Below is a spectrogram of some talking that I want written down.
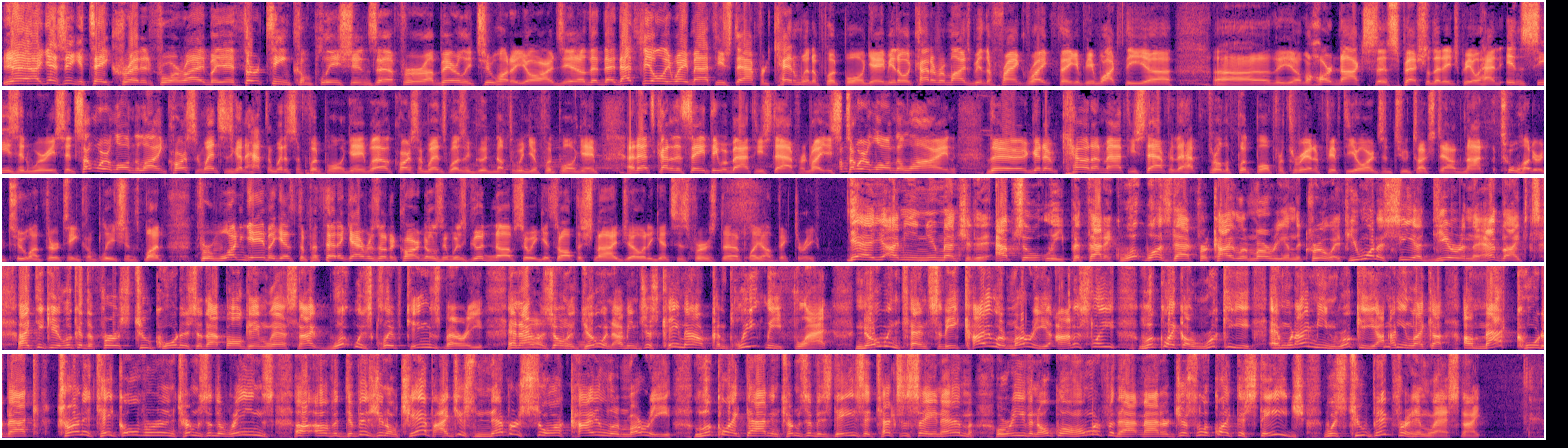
Yeah, I guess he could take credit for it, right? But yeah, 13 completions uh, for uh, barely 200 yards. You know, that, that, that's the only way Matthew Stafford can win a football game. You know, it kind of reminds me of the Frank Reich thing. If you watch the uh, uh, the uh, the Hard Knocks uh, special that HBO had in season, where he said somewhere along the line Carson Wentz is going to have to win us a football game. Well, Carson Wentz wasn't good enough to win you a football game, and that's kind of the same thing with Matthew Stafford, right? Somewhere along the line, they're going to count on Matthew Stafford to have to throw the football for 350 yards and two touchdowns not 202 on 13 completions. But for one game against the pathetic Arizona Cardinals, it was good enough. So he gets off the schneid, Joe, and he gets his first uh, playoff victory. Yeah, yeah, I mean, you mentioned it. Absolutely pathetic. What was that for Kyler Murray and the crew? If you want to see a deer in the headlights, I think you look at the first two quarters of that ball game last night. What was Cliff Kingsbury and Arizona doing? I mean, just came out completely flat, no intensity. Kyler Murray, honestly, looked like a rookie. And when I mean rookie, I mean like a, a MAC quarterback trying to take over in terms of the reins uh, of a divisional champ. I just never saw Kyler Murray look like that in terms of his days at Texas A&M or even Oklahoma for that matter. Just looked like the stage was too big for him last night.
